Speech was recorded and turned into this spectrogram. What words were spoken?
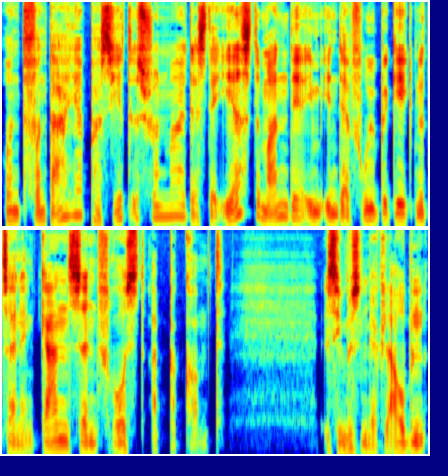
Und von daher passiert es schon mal, dass der erste Mann, der ihm in der Früh begegnet, seinen ganzen Frust abbekommt. Sie müssen mir glauben,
